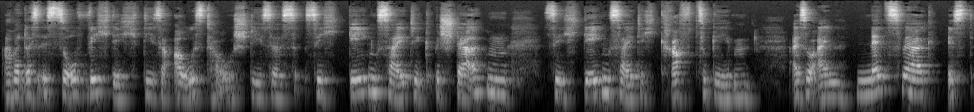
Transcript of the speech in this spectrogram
Aber das ist so wichtig, dieser Austausch, dieses sich gegenseitig bestärken, sich gegenseitig Kraft zu geben. Also ein Netzwerk ist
